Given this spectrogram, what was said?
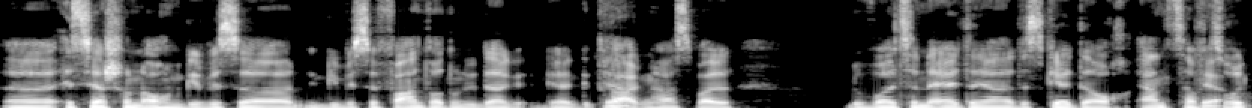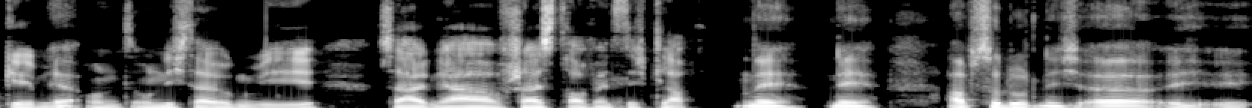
äh, ist ja schon auch ein gewisser, eine gewisse Verantwortung, die du da ge- getragen hast, weil du wolltest deinen Eltern ja das Geld auch ernsthaft Ja. zurückgeben Ja. und, und nicht da irgendwie sagen, ja, scheiß drauf, wenn es nicht klappt. Nee, nee, absolut nicht. Äh, ich,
